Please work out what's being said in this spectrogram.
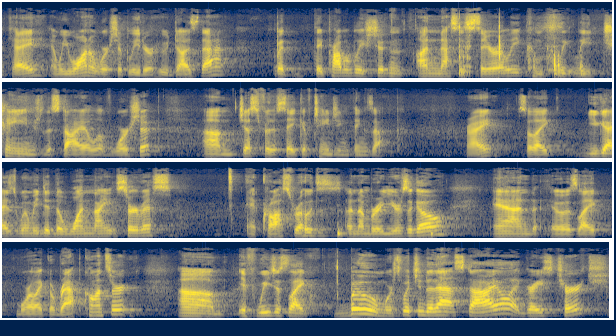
Okay? And we want a worship leader who does that, but they probably shouldn't unnecessarily completely change the style of worship um, just for the sake of changing things up right? So, like, you guys, when we did the one night service at Crossroads a number of years ago, and it was like more like a rap concert. Um, if we just like, boom, we're switching to that style at Grace Church,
